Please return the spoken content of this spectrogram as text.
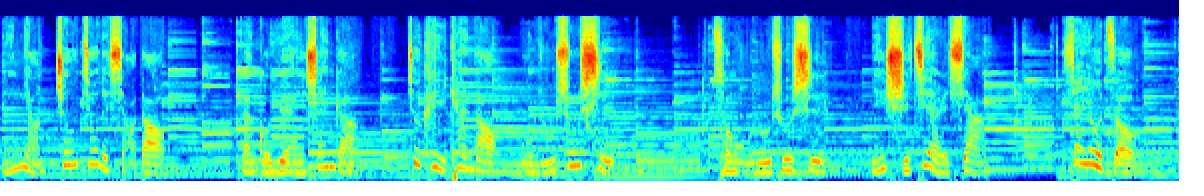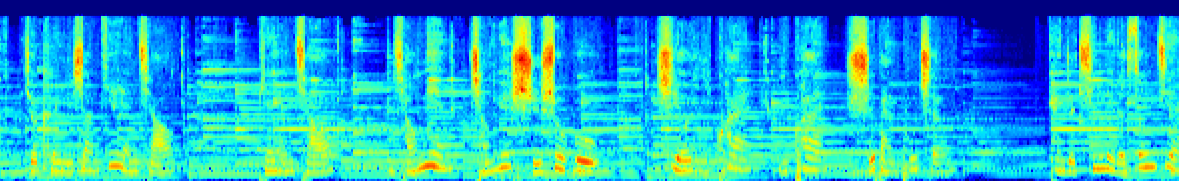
林鸟啁啾的小道，翻过月岸山岗，就可以看到五如书室。从五如书室沿石阶而下，向右走，就可以上天然桥。天然桥桥面长约十数步。是由一块一块石板铺成，看着清冽的松涧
